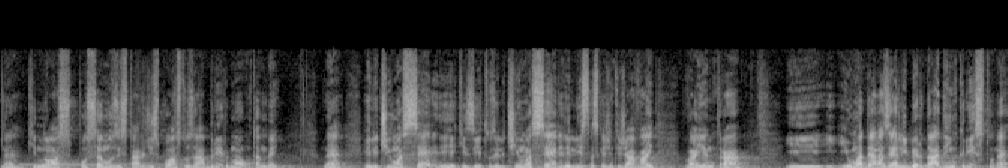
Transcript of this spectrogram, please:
Né? Que nós possamos estar dispostos a abrir mão também. Né? Ele tinha uma série de requisitos, ele tinha uma série de listas que a gente já vai, vai entrar, e, e, uma delas é a liberdade em Cristo, né?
